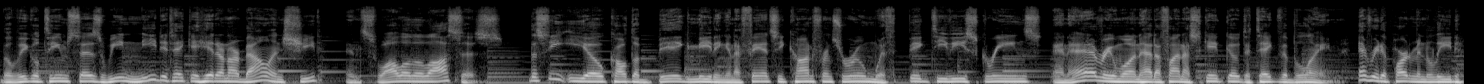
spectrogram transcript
The legal team says we need to take a hit on our balance sheet and swallow the losses. The CEO called a big meeting in a fancy conference room with big TV screens, and everyone had to find a scapegoat to take the blame. Every department lead,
